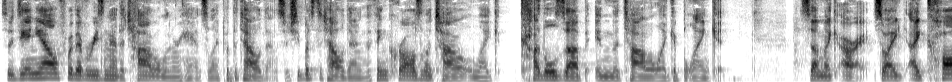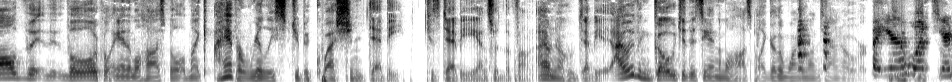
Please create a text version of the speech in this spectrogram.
So Danielle, for whatever reason, had a towel in her hand. So I put the towel down. So she puts the towel down. And the thing crawls on the towel and like cuddles up in the towel like a blanket. So I'm like, all right. So I, I called the, the, local animal hospital. I'm like, I have a really stupid question, Debbie, because Debbie answered the phone. I don't know who Debbie. is. I don't even go to this animal hospital. I go to the one one town over. But you're what your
